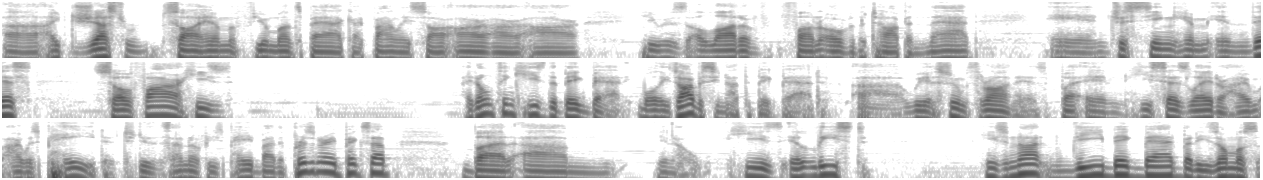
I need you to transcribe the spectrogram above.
Uh, I just saw him a few months back. I finally saw RRR. He was a lot of fun over the top in that. And just seeing him in this, so far, he's. I don't think he's the big bad. Well, he's obviously not the big bad. Uh, we assume Thrawn is, but and he says later, I, I was paid to do this. I don't know if he's paid by the prisoner he picks up, but um, you know, he's at least he's not the big bad, but he's almost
